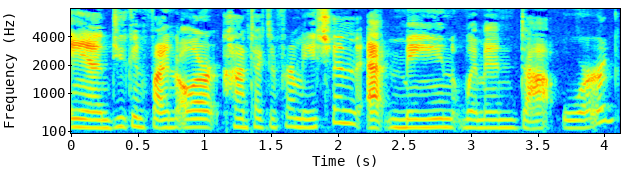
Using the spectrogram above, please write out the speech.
And you can find all our contact information at mainewomen.org.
